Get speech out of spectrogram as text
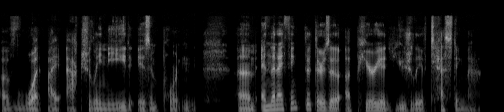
of what I actually need is important. Um, and then I think that there's a, a period usually of testing that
